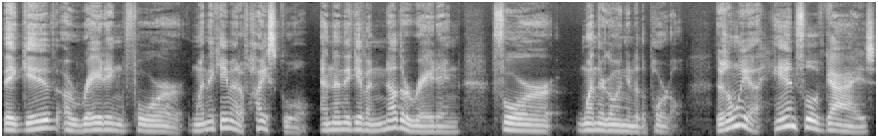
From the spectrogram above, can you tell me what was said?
they give a rating for when they came out of high school and then they give another rating for when they're going into the portal there's only a handful of guys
